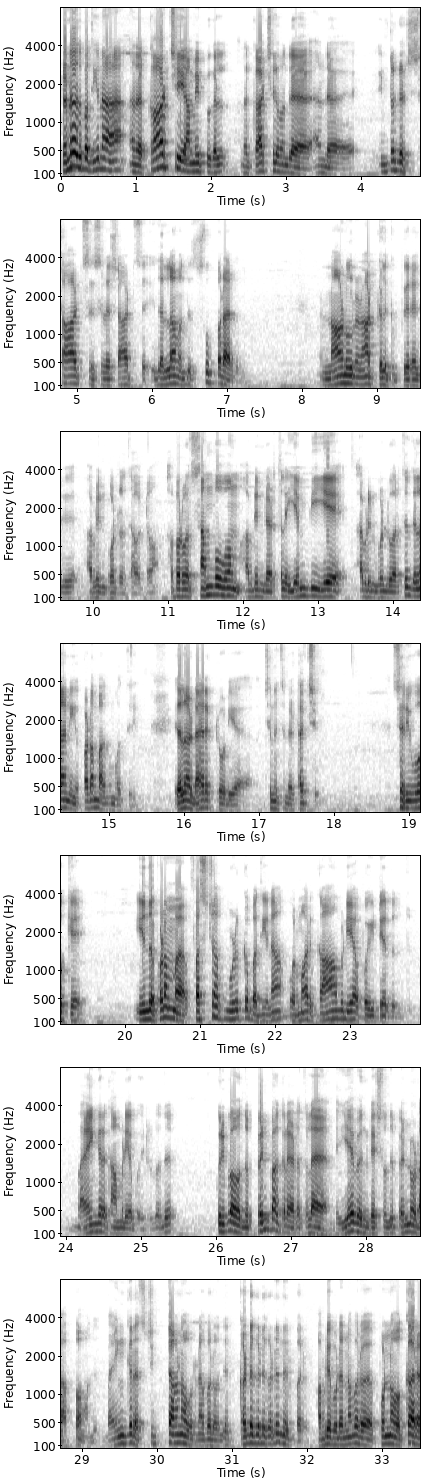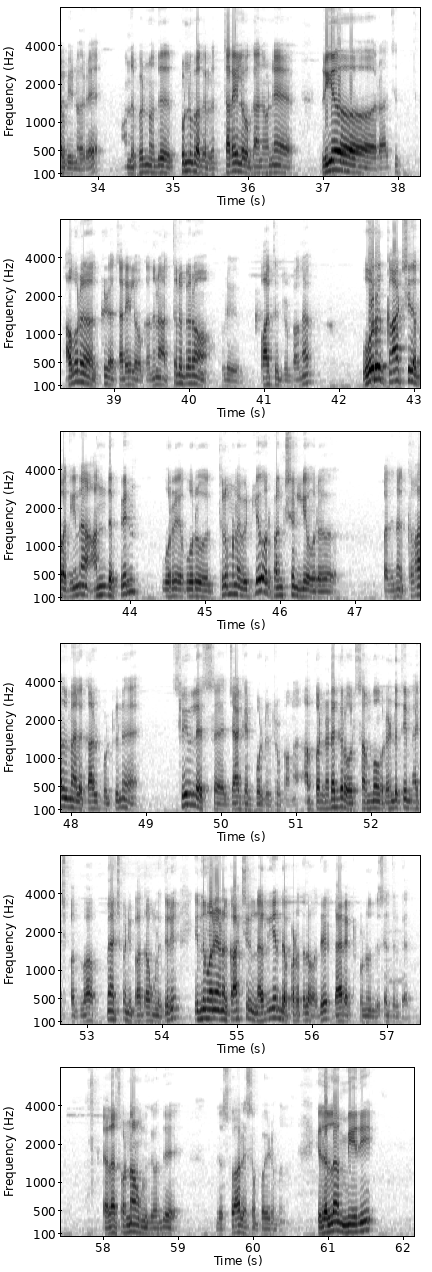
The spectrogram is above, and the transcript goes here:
ரெண்டாவது பார்த்தீங்கன்னா அந்த காட்சி அமைப்புகள் அந்த காட்சியில் வந்த அந்த இன்டர்கட் ஷார்ட்ஸ் சில ஷார்ட்ஸ் இதெல்லாம் வந்து சூப்பராக இருக்குது. நானூறு நாட்களுக்கு பிறகு அப்படின்னு போட்டதாகட்டும் அப்புறம் சம்பவம் அப்படின்ற இடத்துல எம்பிஏ அப்படின்னு கொண்டு வரது இதெல்லாம் நீங்கள் படம் பார்க்கும்போது தெரியும். இதெல்லாம் டைரக்டருடைய சின்ன சின்ன டச்சு சரி ஓகே இந்த படம் ஃபஸ்ட் ஆஃப் முழுக்க பார்த்தீங்கன்னா ஒரு மாதிரி காமெடியாக போயிட்டே இருக்குது. பயங்கர காமெடியாக போயிட்டு இருக்குது. குறிப்பாக வந்து பெண் பார்க்குற இடத்துல ஏ வெங்கடேஷ் வந்து பெண்ணோட அப்பா வந்து பயங்கர ஸ்ட்ரிக்டான ஒரு நபர் வந்து கடு கடு கடுன்னு இருப்பார். அப்படிப்பட்ட நபர் பொண்ணை உட்காரு அப்படின்னுவாரு. அந்த பெண் வந்து பொண்ணு பார்க்குற தரையில் உட்காந்தோடனே ரியோ ராஜித் அவரும் கீழே தரையில் உட்காந்துன்னா அத்தனை பேரும் அப்படி பார்த்துட்டு இருப்பாங்க. ஒரு காட்சியில் பார்த்தீங்கன்னா அந்த பெண் ஒரு ஒரு திருமண வீட்லேயோ ஒரு ஃபங்க்ஷன்லேயோ ஒரு பார்த்தீங்கன்னா கால் மேலே கால் போட்டுக்கின்னு ஸ்லீவ்லெஸ் ஜாக்கெட் போட்டுட்டு இருப்பாங்க. அப்போ நடக்கிற ஒரு சம்பவம் ரெண்டுத்தையும் மேட்ச் பார்த்துவா மேட்ச் பண்ணி பார்த்தா உங்களுக்கு தெரியும். இந்த மாதிரியான காட்சிகள் நிறைய இந்த படத்தில் வந்து டைரக்ட் கொண்டு வந்து சேர்த்துருக்காரு. இதெல்லாம் சொன்னால் உங்களுக்கு வந்து இந்த சுவாரஸ்யம் போயிடும். இதெல்லாம் மீறி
